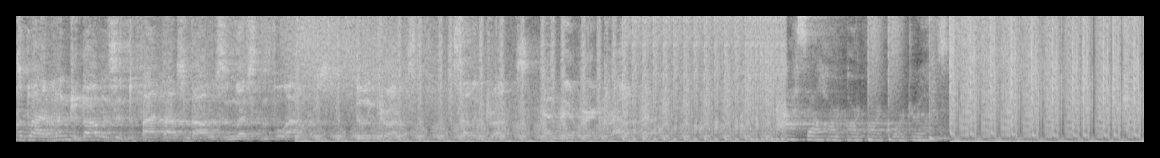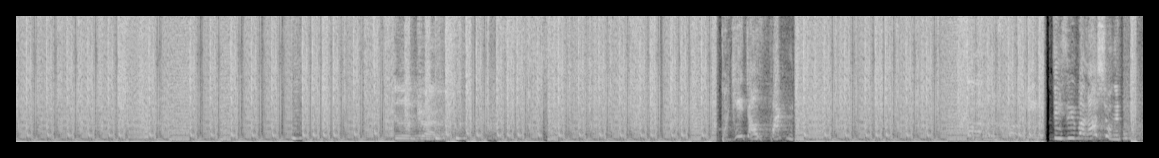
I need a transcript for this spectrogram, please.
multiplying $100 into $5,000 in less than four hours, doing drugs, selling drugs. Kartons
